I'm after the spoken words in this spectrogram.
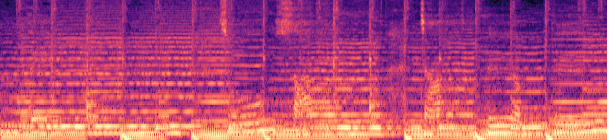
ำเพลงสูงสั่งจับเอื้อมถึง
